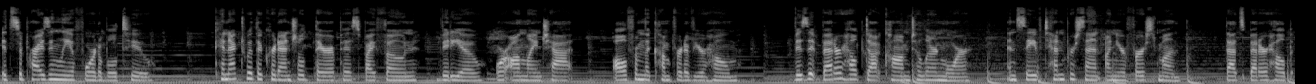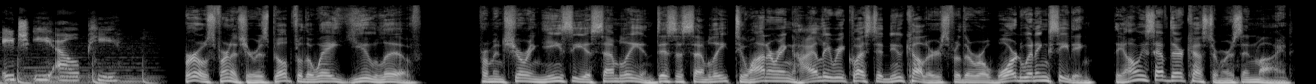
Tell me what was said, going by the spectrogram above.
It's surprisingly affordable too. Connect with a credentialed therapist by phone, video, or online chat, all from the comfort of your home. Visit betterhelp.com to learn more and save 10% on your first month. That's BetterHelp H E L P. Burrow's furniture is built for the way you live. From ensuring easy assembly and disassembly to honoring highly requested new colors for their award winning seating, they always have their customers in mind.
